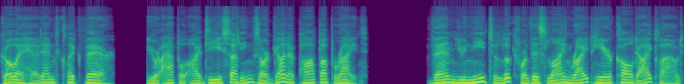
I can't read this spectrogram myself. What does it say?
Go ahead and click there. Your Apple ID settings are gonna pop up right. Then you need to look for this line right here called iCloud.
